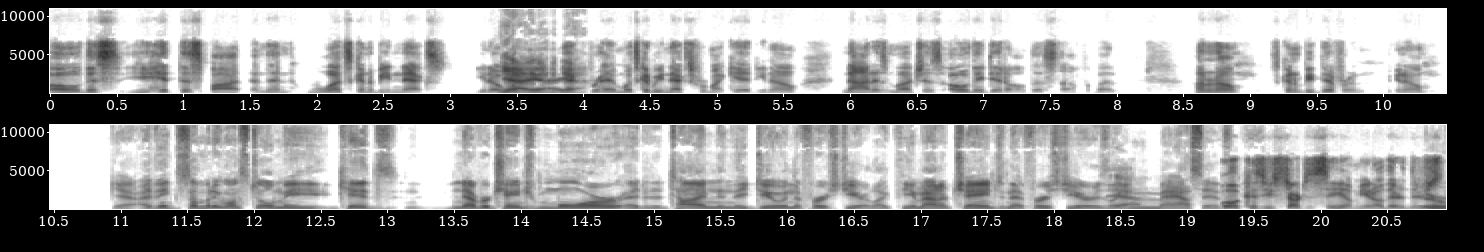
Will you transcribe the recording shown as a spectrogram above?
oh, this you hit this spot, and then what's going to be next? You know, Yeah, what's yeah, yeah. next for him. What's going to be next for my kid? You know, not as much as oh, they did all this stuff, but I don't know. It's going to be different. You know, Yeah, I think somebody once told me kids never change more at a time than they do in the first year. Like the amount of change in that first year is like Yeah. massive. well, because you start to see them. You know, they're, they're just,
